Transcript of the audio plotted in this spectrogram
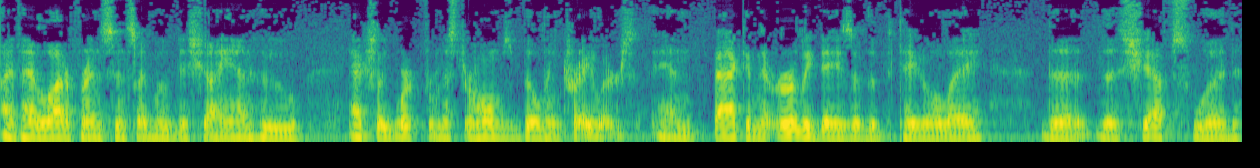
have had a lot of friends since I moved to Cheyenne who actually worked for Mr. Holmes building trailers. And back in the early days of the Potato Olé, the, the chefs would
